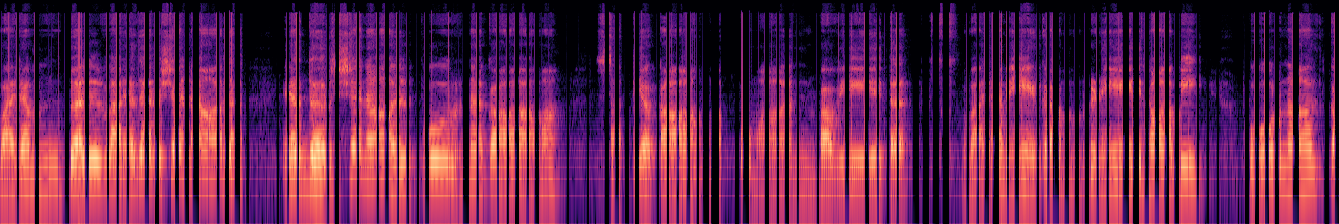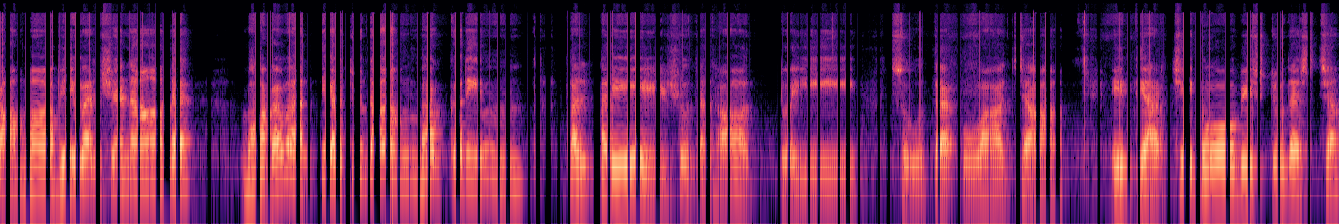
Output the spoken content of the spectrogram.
वरं त्वल्वरदर्शनात् यदर्शनात् पूर्णकामः। सत्यकाम भवेत् वरमेकं पूर्णात् भगवत्यच्युतां भक्तिं कल्परेषु तथा त्वयि। सूत उवाच, इत्यर्चितोऽभिष्टुतश्च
